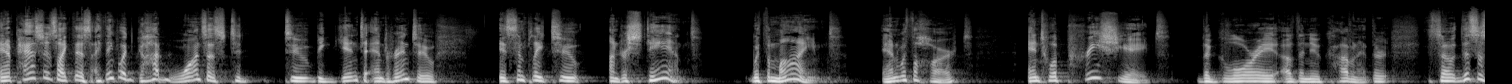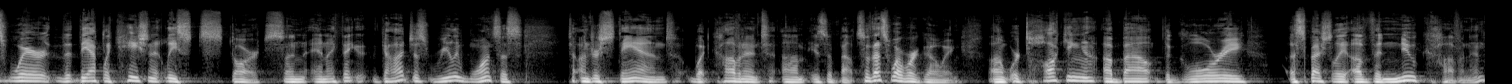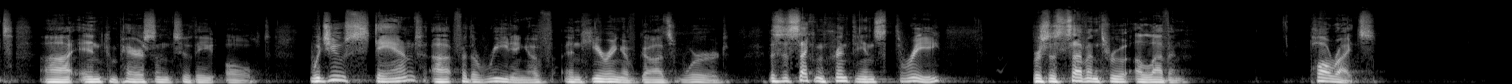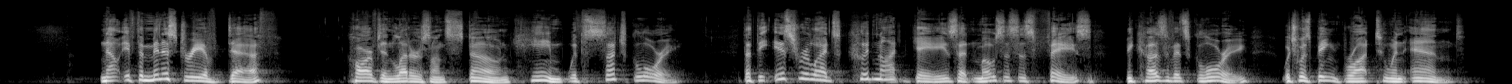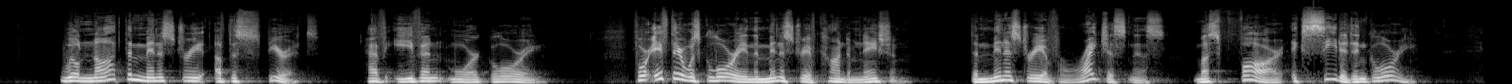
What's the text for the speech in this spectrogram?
In a passage like this, I think what God wants us to, to begin to enter into is simply to understand with the mind and with the heart and to appreciate the glory of the new covenant. There, so this is where the, the, application at least starts. And, and I think God just really wants us to understand what covenant um, is about. So that's where we're going. Um, we're talking about the glory, especially of the new covenant uh, in comparison to the old. Would you stand uh, for the reading of and hearing of God's word? This is 2 Corinthians 3, verses 7 through 11. Paul writes Now, if the ministry of death, carved in letters on stone, came with such glory that the Israelites could not gaze at Moses' face because of its glory, which was being brought to an end, will not the ministry of the Spirit have even more glory? For if there was glory in the ministry of condemnation, the ministry of righteousness must far exceed it in glory.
